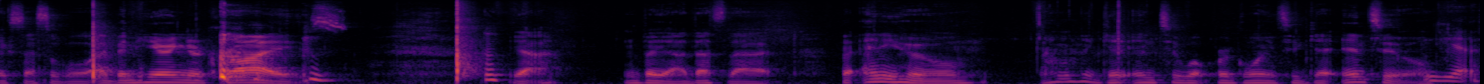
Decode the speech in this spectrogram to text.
accessible. I've been hearing your cries. yeah, but yeah, that's that. But anywho, I'm gonna get into what we're going to get into. yes.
